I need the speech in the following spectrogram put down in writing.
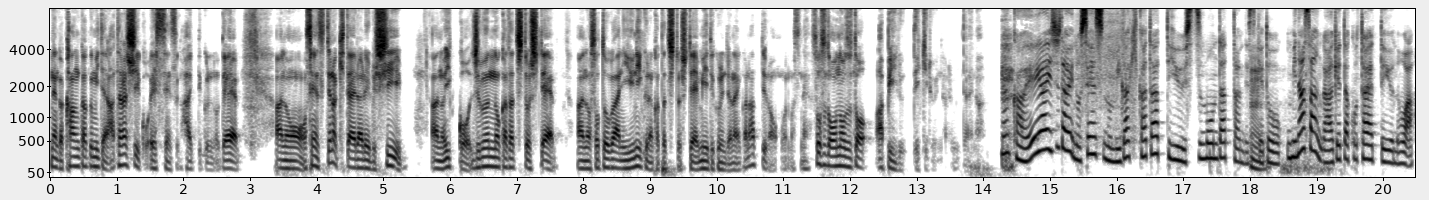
なんか感覚みたいな新しいこうエッセンスが入ってくるので、あの、センスっていうのは鍛えられるし、あの、一個自分の形として、あの、外側にユニークな形として見えてくるんじゃないかなっていうのは思いますね。そうすると、おのずとアピールできるようになるみたいな。なんか AI 時代のセンスの磨き方っていう質問だったんですけど、うん、皆さんが挙げた答えっていうのは、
